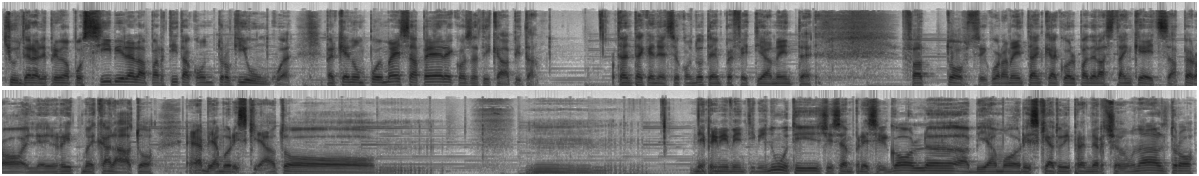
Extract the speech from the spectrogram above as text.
chiudere il prima possibile la partita contro chiunque, perché non puoi mai sapere cosa ti capita. Tant'è che nel secondo tempo effettivamente fatto sicuramente anche a colpa della stanchezza, però il ritmo è calato e abbiamo rischiato mm, nei primi 20 minuti ci siamo presi il gol, abbiamo rischiato di prendercelo un altro,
